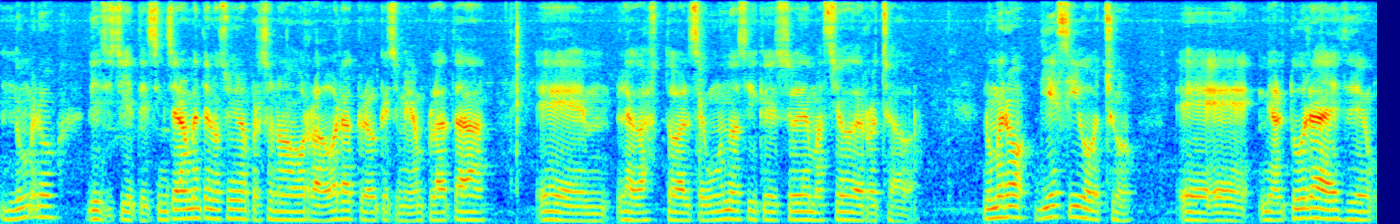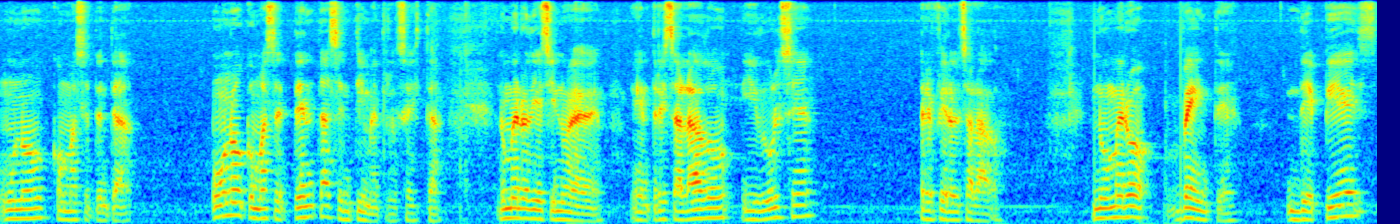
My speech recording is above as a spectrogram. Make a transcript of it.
Número 17. Sinceramente no soy una persona ahorradora, creo que si me dan plata eh, la gasto al segundo, así que soy demasiado derrochador. Número 18. Eh, mi altura es de 1,70 1,70 centímetros. Está. Número 19. Entre salado y dulce, prefiero el salado. Número 20. De pies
